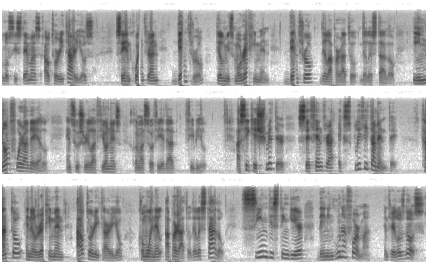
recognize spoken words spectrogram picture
los sistemas autoritarios se encuentran dentro del mismo régimen, dentro del aparato del Estado, y no fuera de él en sus relaciones con la sociedad civil. Así que Schmitter se centra explícitamente tanto en el régimen autoritario como en el aparato del Estado, sin distinguir de ninguna forma entre los dos.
